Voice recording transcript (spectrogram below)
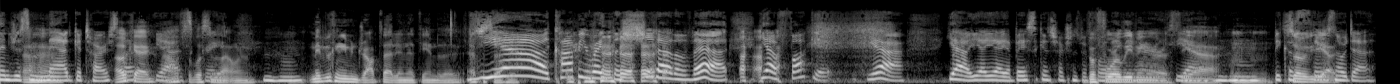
then Earth. they do Uh-huh. mad guitar stuff. Okay. yeah, I'll have to listen great. to that one. Mm-hmm. Maybe we can even drop that in at the end of the episode. Yeah, copyright the shit out of that. Yeah, fuck it. Yeah. Yeah, yeah, yeah, yeah. Basic instructions before, Before leaving Earth, yeah. mhm. Mhm. Because So, there's yeah. no death.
